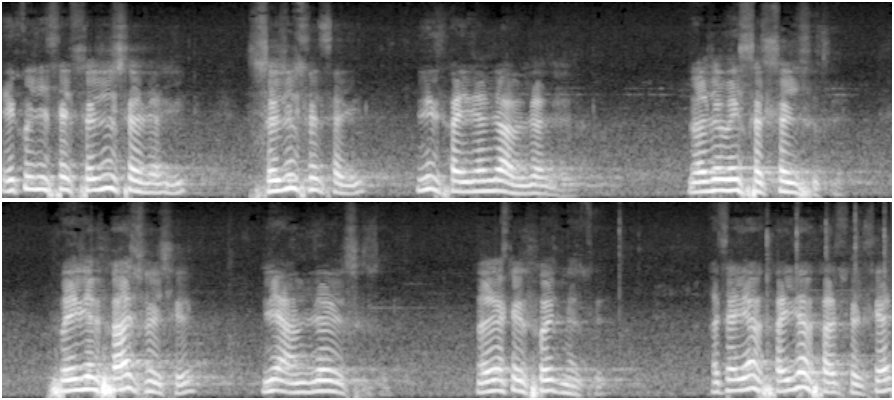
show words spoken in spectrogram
एकोणीसशे सदुसष्ट साली सदुसष्ट साली मी पहिल्यांदा आमदार झालो. माझं वय सत्तावीस होतं. पहिले पाच वर्ष मी आमदारच होतो मला काही फळ नव्हतं. आता या पहिल्या पाच वर्षात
